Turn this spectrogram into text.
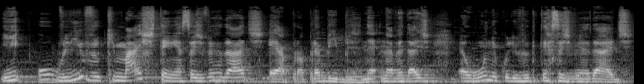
E o livro que mais tem essas verdades é a própria Bíblia, né? Na verdade, é o único livro que tem essas verdades.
